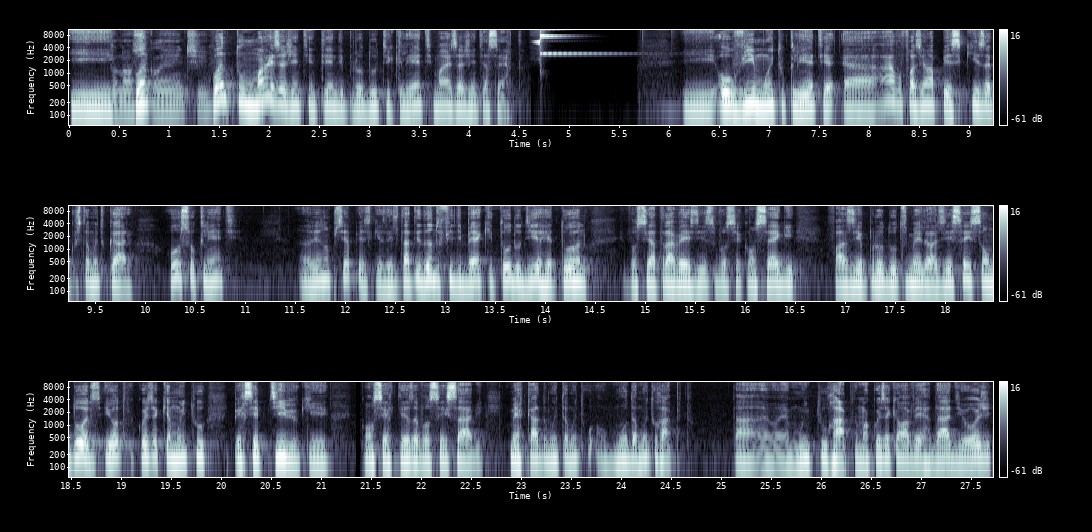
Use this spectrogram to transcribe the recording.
e do nosso quanto, cliente. Quanto mais a gente entende produto e cliente, mais a gente acerta. E ouvir muito o cliente, é, ah, vou fazer uma pesquisa, custa muito caro. Ouça o cliente. Às vezes não precisa pesquisa. Ele está te dando feedback todo dia, retorno. Você, através disso, você consegue fazer produtos melhores. Essas aí são dores. E outra coisa que é muito perceptível, que com certeza vocês sabem, o mercado muda muito, muda muito rápido. Tá? É muito rápido. Uma coisa que é uma verdade hoje,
